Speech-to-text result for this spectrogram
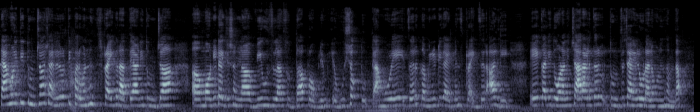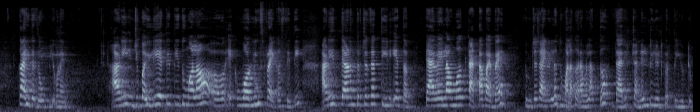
त्यामुळे ती तुमच्या चॅनलवरती परमनंट स्ट्राईक राहते आणि तुमच्या मॉनिटायझेशनला व्ह्यूजला सुद्धा प्रॉब्लेम येऊ शकतो. त्यामुळे जर कम्युनिटी गाईडलाईन स्ट्राईक जर आली एक आली दोन आली चार आले तर तुमचं चॅनल उडालं म्हणून समजा काही त्याचा उपयोग नाही. आणि जी पहिली येते ती तुम्हाला एक वॉर्निंग स्ट्राईक असते ती. आणि त्यानंतरच्या ज्या तीन येतात त्यावेळेला मग टाटा बाय बाय. तुमच्या चॅनलला तुम्हाला करावं लागतं. डायरेक्ट चॅनल डिलीट करते यूट्यूब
